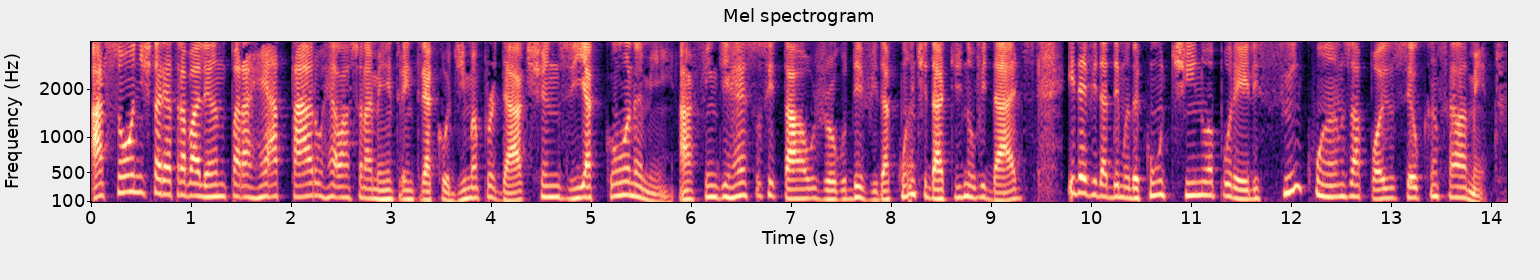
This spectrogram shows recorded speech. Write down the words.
A Sony estaria trabalhando para reatar o relacionamento entre a Kojima Productions e a Konami, a fim de ressuscitar o jogo devido à quantidade de novidades e devido à demanda contínua por ele cinco anos após o seu cancelamento.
